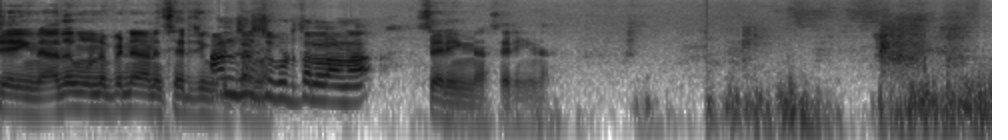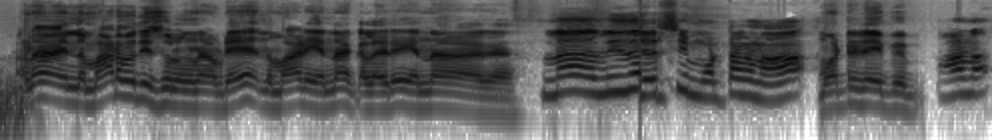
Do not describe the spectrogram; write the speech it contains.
சரிங்கண்ணா அது முன்ன பின்ன அனுசரிச்சு. அனுசரிச்சு கொடுத்துடலாண்ணா சரிங்கண்ணா சரிங்கண்ணா. அண்ணா இந்த மாடை பற்றி சொல்லுங்கண்ணா அப்படியே. இந்த மாடு என்ன கலரு என்ன இது ஜெர்சி மொட்டைங்கண்ணா. மொட்டை டைப் ஆனால்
